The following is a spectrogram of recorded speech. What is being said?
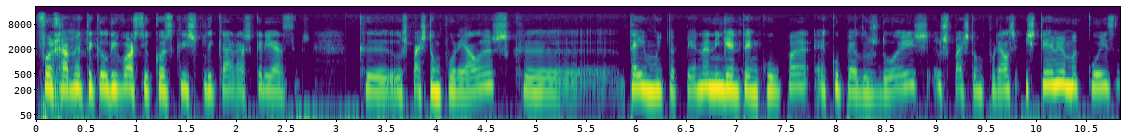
for realmente aquele divórcio que consegui explicar às crianças que os pais estão por elas, que têm muita pena, ninguém tem culpa, a culpa é dos dois, os pais estão por elas. Isto é a mesma coisa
